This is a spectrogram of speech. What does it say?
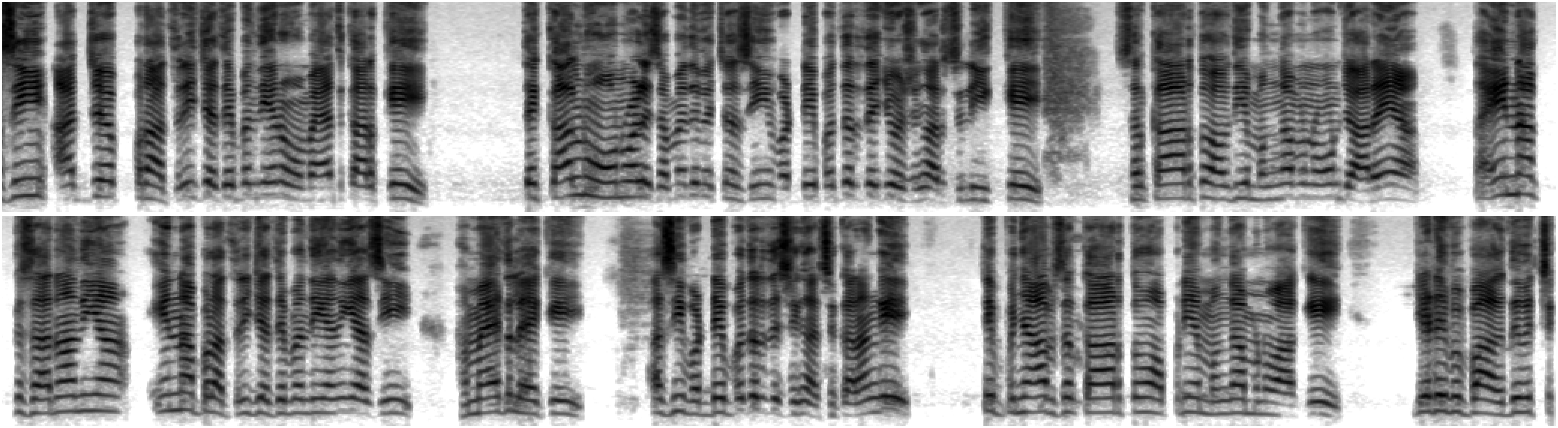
ਅਸੀਂ ਅੱਜ ਭਰਾਤਰੀ ਜਥੇਬੰਦੀਆਂ ਨੂੰ ਹਮਾਇਤ ਕਰਕੇ ਤੇ ਕੱਲ ਨੂੰ ਆਉਣ ਵਾਲੇ ਸਮੇਂ ਦੇ ਵਿੱਚ ਅਸੀਂ ਵੱਡੇ ਪੱਧਰ ਤੇ ਜੋ ਸੰਘਰਸ਼ ਲੀਕ ਕੇ ਸਰਕਾਰ ਤੋਂ ਆਪਦੀਆਂ ਮੰਗਾਂ ਮਨਾਉਣ ਜਾ ਰਹੇ ਹਾਂ, ਤਾਂ ਇਹਨਾਂ ਕਿਸਾਨਾਂ ਦੀਆਂ, ਇਹਨਾਂ ਭਰਾਤਰੀ ਜਥੇਬੰਦੀਆਂ ਦੀਆਂ ਅਸੀਂ ਹਮਾਇਤ ਲੈ ਕੇ ਅਸੀਂ ਵੱਡੇ ਪੱਧਰ ਤੇ ਸੰਘਰਸ਼ ਕਰਾਂਗੇ ਤੇ ਪੰਜਾਬ ਸਰਕਾਰ ਤੋਂ ਆਪਣੀਆਂ ਮੰਗਾਂ ਮਨਵਾ ਕੇ ਜਿਹੜੇ ਵਿਭਾਗ ਦੇ ਵਿੱਚ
